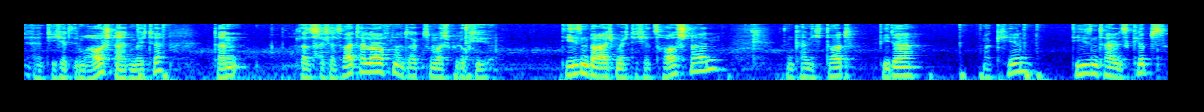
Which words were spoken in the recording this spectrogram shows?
äh, die ich jetzt eben rausschneiden möchte, dann lasse ich das jetzt weiterlaufen und sage zum Beispiel, okay, diesen Bereich möchte ich jetzt rausschneiden. Dann kann ich dort wieder markieren, diesen Teil des Clips,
